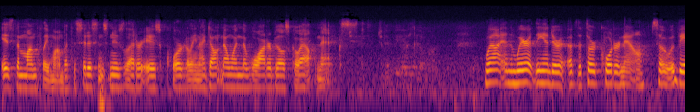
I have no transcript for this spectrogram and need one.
is the monthly one, but the Citizens newsletter is quarterly, and I don't know when the water bills go out next. Well, and we're at the end of the third quarter now, so it would be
